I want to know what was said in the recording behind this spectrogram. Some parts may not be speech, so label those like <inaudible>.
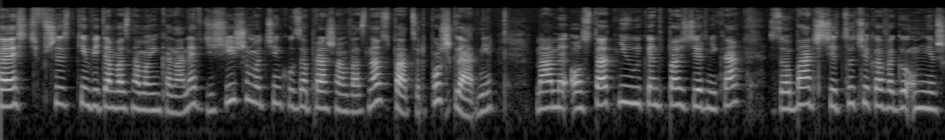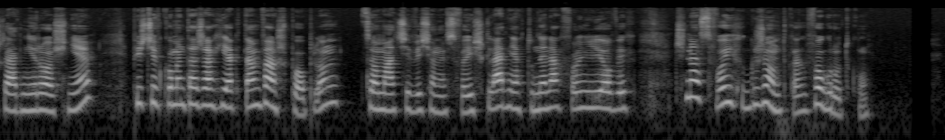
Cześć wszystkim, witam Was na moim kanale. W dzisiejszym odcinku zapraszam Was na spacer po szklarni. Mamy ostatni weekend października. Zobaczcie, co ciekawego u mnie w szklarni rośnie. Piszcie w komentarzach, jak tam Wasz poplon, co macie wysiane w swoich szklarniach, tunelach foliowych, czy na swoich grządkach w ogródku.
